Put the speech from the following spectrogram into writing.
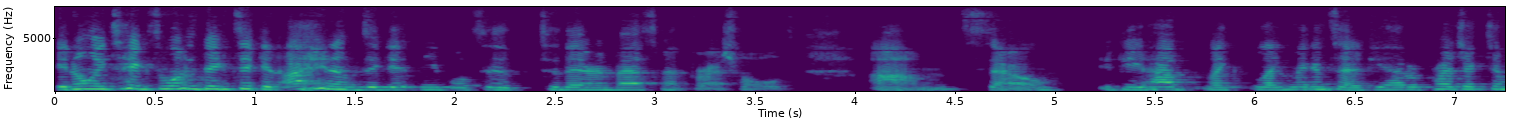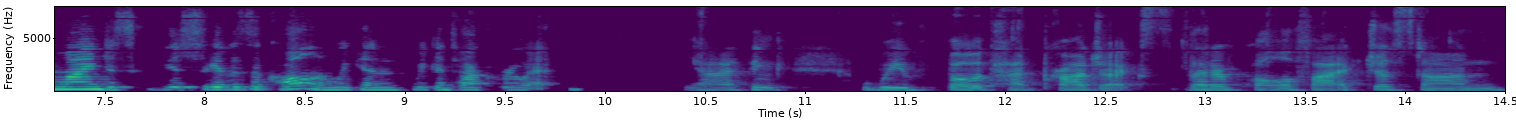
it only takes one big ticket item to get people to, to their investment threshold. Um, so if you have, like, like Megan said, if you have a project in mind, just, just give us a call and we can, we can talk through it. Yeah, I think we've both had projects that have qualified just on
